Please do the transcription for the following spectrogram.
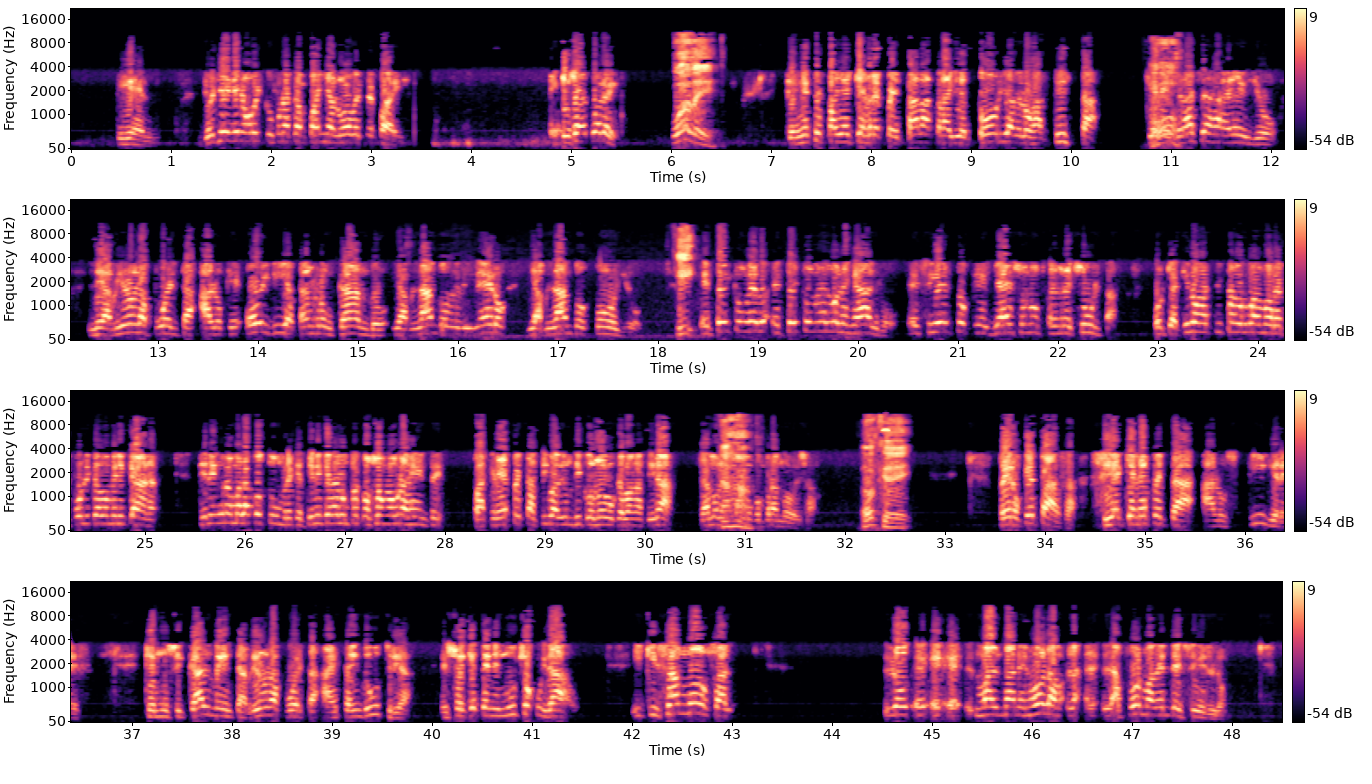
Yo llegué hoy con una campaña nueva a este país. ¿Y tú sabes cuál es? ¿Cuál es? Que en este país hay que respetar la trayectoria de los artistas, que Oh. gracias a ellos le abrieron la puerta a lo que hoy día están roncando y hablando de dinero y hablando tollo. Estoy con Edo, estoy con Edward en algo. Es cierto que ya eso no resulta, porque aquí los artistas urbanos de República Dominicana tienen una mala costumbre que tienen que dar un pecozón a una gente para crear expectativa de un disco nuevo que van a tirar. Ya no le estamos comprando esa. Ok. Pero ¿qué pasa? Sí hay que respetar a los tigres que musicalmente abrieron la puerta a esta industria. Eso hay que tener mucho cuidado. Y quizás Mozart lo, eh, eh, eh, mal manejó la, la- la forma de él decirlo.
